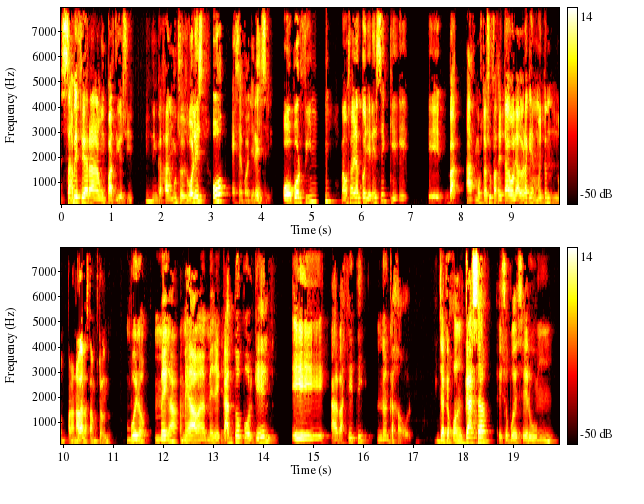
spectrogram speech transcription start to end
sabe cerrar algún partido sin encajar muchos goles. O es el Collerense o por fin vamos a ver al Collerense que va a mostrar su faceta goleadora que de momento para nada la está mostrando. Bueno, me, decanto porque él, eh, Albacete, no encaja gol. Ya que juega en casa, eso puede ser un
